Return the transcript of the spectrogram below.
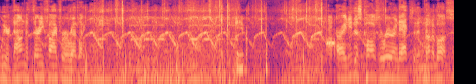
We are down to 35 for a red light. Can you? All right, he just caused a rear end accident, none of us.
